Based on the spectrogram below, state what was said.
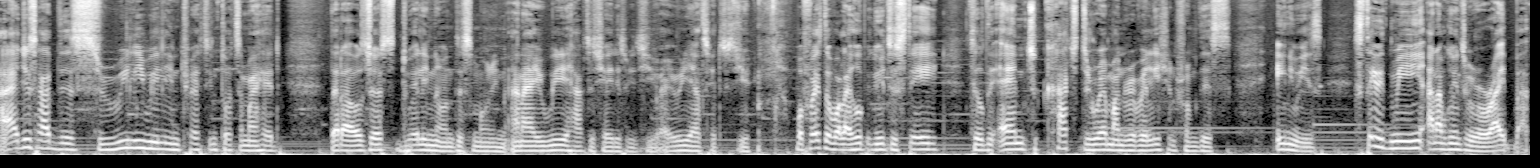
I just had this really, really interesting thoughts in my head that I was just dwelling on this morning, and I really have to share this with you. I really have to share this with you. But first of all, I hope you're going to stay till the end to catch the realm and revelation from this. Anyways, stay with me, and I'm going to be right back.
